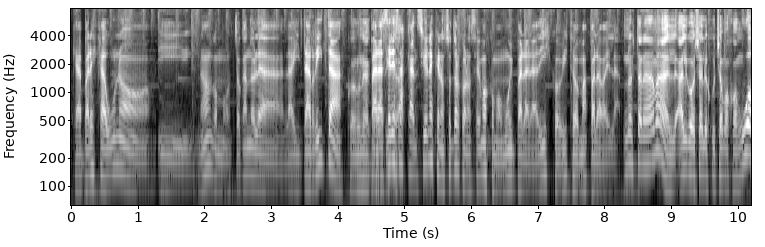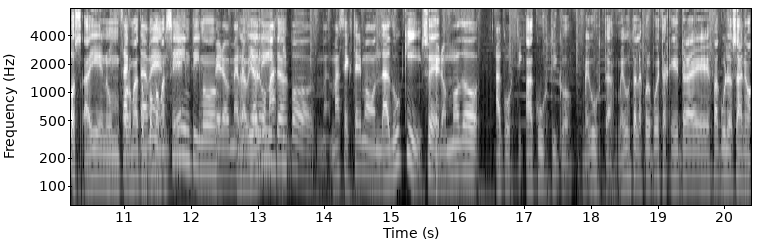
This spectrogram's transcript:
que aparezca uno y, ¿no? Como tocando la, la guitarrita Con una para hacer esas canciones que nosotros conocemos como muy para la disco, ¿viste? O más para bailar. No está nada mal. Algo ya lo escuchamos con Woz, ahí en un formato un poco más íntimo. Pero me refiero a algo más tipo, más extremo onda Duki, Sí. pero modo acústico. acústico. Me gusta, me gustan las propuestas que trae Facu Lozano.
